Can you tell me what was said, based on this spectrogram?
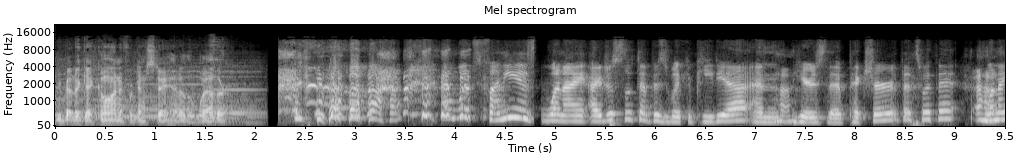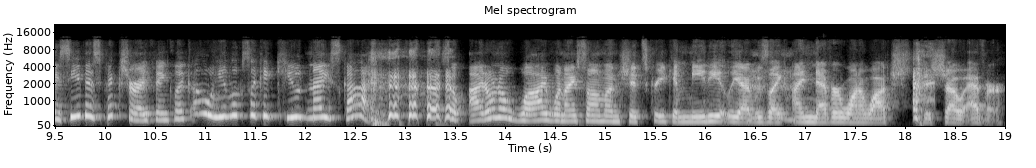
We better get going if we're going to stay ahead of the weather. And what's funny is when I I just looked up his Wikipedia and Uh-huh. here's the picture that's with it. Uh-huh. When I see this picture, I think like, oh, he looks like a cute, nice guy. so I don't know why when I saw him on Schitt's Creek, immediately I was like, I never want to watch this show ever.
